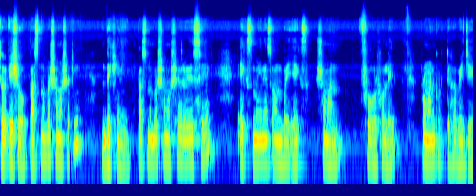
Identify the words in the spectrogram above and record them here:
তো এসো, পাঁচ নম্বর সমস্যাটি দেখে নিই। পাঁচ নম্বর সমস্যায় রয়েছে x minus one by x সমান ফোর হলে প্রমাণ করতে হবে যে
